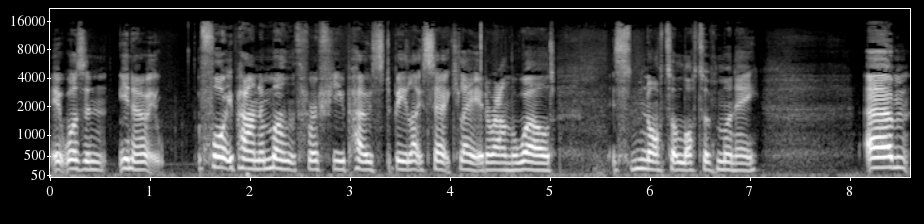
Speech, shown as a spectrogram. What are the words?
It wasn't, you know, £40 a month for a few posts to be like circulated around the world. It's not a lot of money. Um,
